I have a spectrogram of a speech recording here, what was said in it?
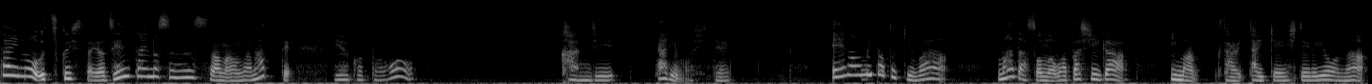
体の美しさや全体のスムーズさなんだなっていうことを感じたりもして映画を見た時はまだその私が今体験しているような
